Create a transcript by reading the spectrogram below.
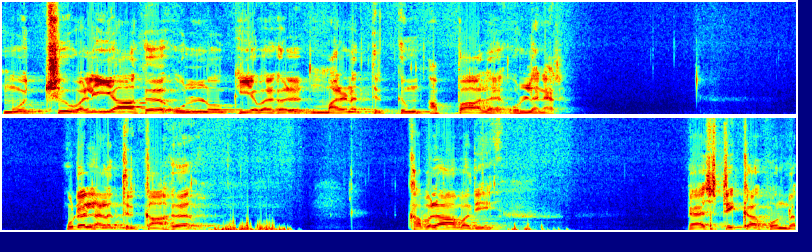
மூச்சு வழியாக உள்நோக்கியவர்கள் மரணத்திற்கும் அப்பால உள்ளனர். உடல் நலத்திற்காக கபலாபதி பேஸ்டிக்கா போன்ற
